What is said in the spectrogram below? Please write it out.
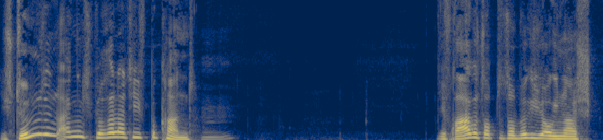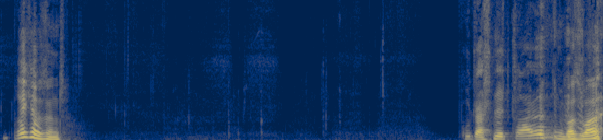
Die Stimmen sind eigentlich relativ bekannt. Die Frage ist, ob das auch wirklich Originalsprecher sind. Guter Schnitt gerade. Was war.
